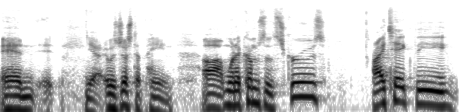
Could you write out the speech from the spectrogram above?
and it, yeah, it was just a pain. Uh, when it comes to the screws, I take the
